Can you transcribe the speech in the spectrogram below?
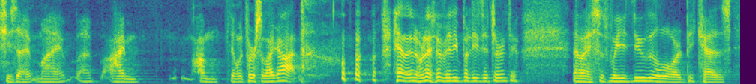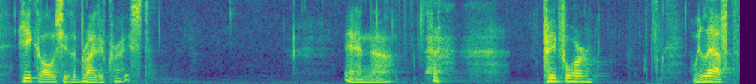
She said, my, uh, I'm, I'm the only person I got. and I don't have anybody to turn to. And I said, Will you do the Lord because he calls you the bride of Christ? And uh, prayed for. We left.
